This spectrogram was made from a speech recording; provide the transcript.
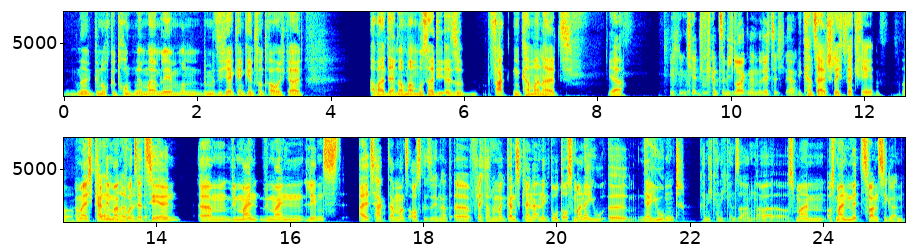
ne, genug getrunken in meinem Leben und bin mit Sicherheit kein Kind von Traurigkeit. Aber dennoch, man muss halt, die, also Fakten kann man halt, ja, ja, die kannst du nicht leugnen, richtig, ja. die kannst du halt schlecht wegreden. So. Ich kann Ja, dir mal halt kurz möchte. erzählen, ähm, wie, mein, wie mein Lebensalltag damals ausgesehen hat. Äh, vielleicht auch nochmal eine ganz kleine Anekdote aus meiner Ju äh, ja, Jugend, kann ich, kann ich ganz sagen, aber aus, meinem, aus meinen Mitzwanzigern.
